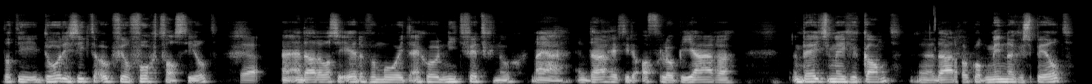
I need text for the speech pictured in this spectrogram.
dat hij door die ziekte ook veel vocht vasthield. ja. En, en daardoor was hij eerder vermoeid en gewoon niet fit genoeg. Nou ja, en daar heeft hij de afgelopen jaren een beetje mee gekampt. Eh daardoor ook wat minder gespeeld.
